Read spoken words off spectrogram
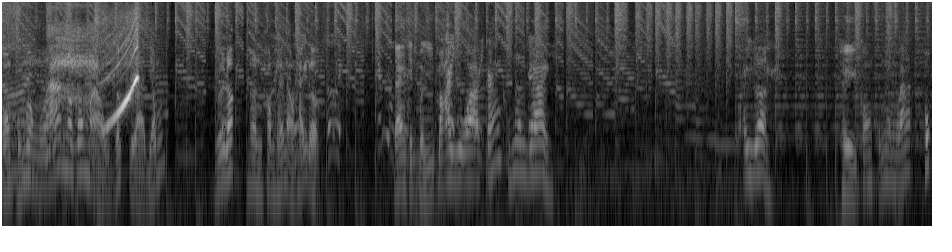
Con khủng long lá nó có màu rất là giống với đất nên không thể nào thấy được đang chuẩn bị bay qua cắn khủng long gai. Bay lên. Thì con khủng long lá hút.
